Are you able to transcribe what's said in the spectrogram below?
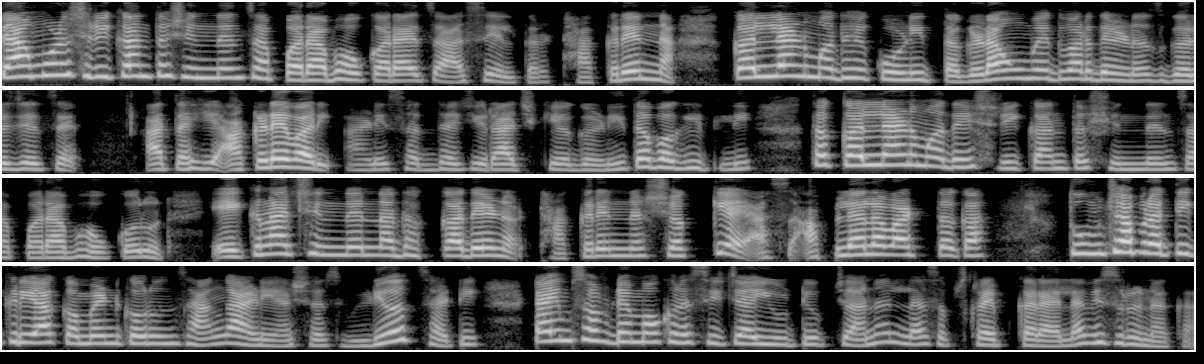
त्यामुळे श्रीकांत शिंदेचा पराभव करायचा असेल तर ठाकरेंना कल्याणमध्ये कोणी तगडा उमेदवार देणंच गरजेचं आहे. आता ही आकडेवारी आणि सध्याची राजकीय गणितं बघितली तर कल्याणमध्ये श्रीकांत शिंदेचा पराभव करून एकनाथ शिंदेना धक्का देणं ठाकरेंना शक्य आहे असं आपल्याला वाटतं का? तुमच्या प्रतिक्रिया कमेंट करून सांगा आणि अशाच व्हिडिओसाठी टाइम्स ऑफ डेमोक्रेसीच्या युट्यूब चॅनलला सबस्क्राईब करायला विसरू नका.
